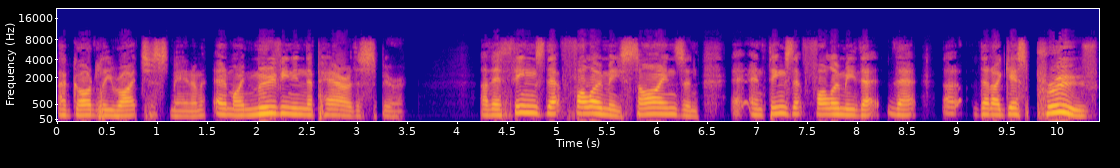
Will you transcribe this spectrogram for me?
a godly, righteous man? Am, am I moving in the power of the Spirit? Are there things that follow me, signs and and things that follow me that that uh, that I guess prove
